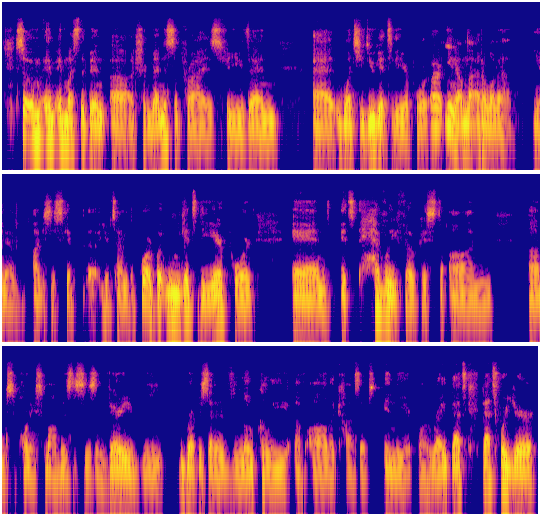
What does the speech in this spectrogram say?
So, it, it must have been uh, a tremendous surprise for you then. Once you do get to the airport, or you know, I'm not, I don't want to you know, obviously skip uh, your time at the port, but when you get to the airport and it's heavily focused on um, supporting small businesses and very representative locally of all the concepts in the airport, right? That's that's where you're.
